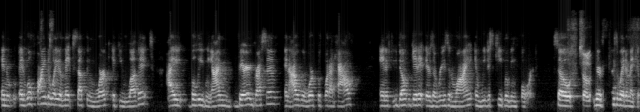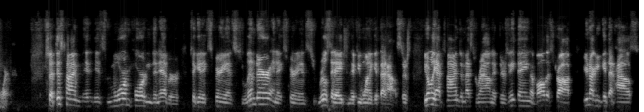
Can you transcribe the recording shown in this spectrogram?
and, and we'll find a way to make something work if you love it. I believe me, I'm very aggressive and I will work with what I have. And if you don't get it, there's a reason why, and we just keep moving forward. So So there's, there's a way to make it work. So at this time, it, it's more important than ever to get experienced lender and experienced real estate agent if you want to get that house. There's you don't really have time to mess around. If there's anything, a ball that's dropped, you're not going to get that house.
